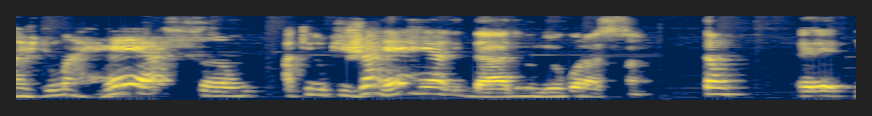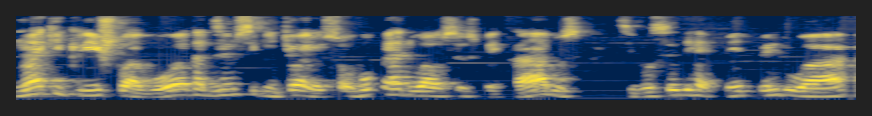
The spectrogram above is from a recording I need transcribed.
mas de uma reação àquilo que já é realidade no meu coração. Então, é, não é que Cristo agora está dizendo o seguinte: olha, eu só vou perdoar os seus pecados se você de repente perdoar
